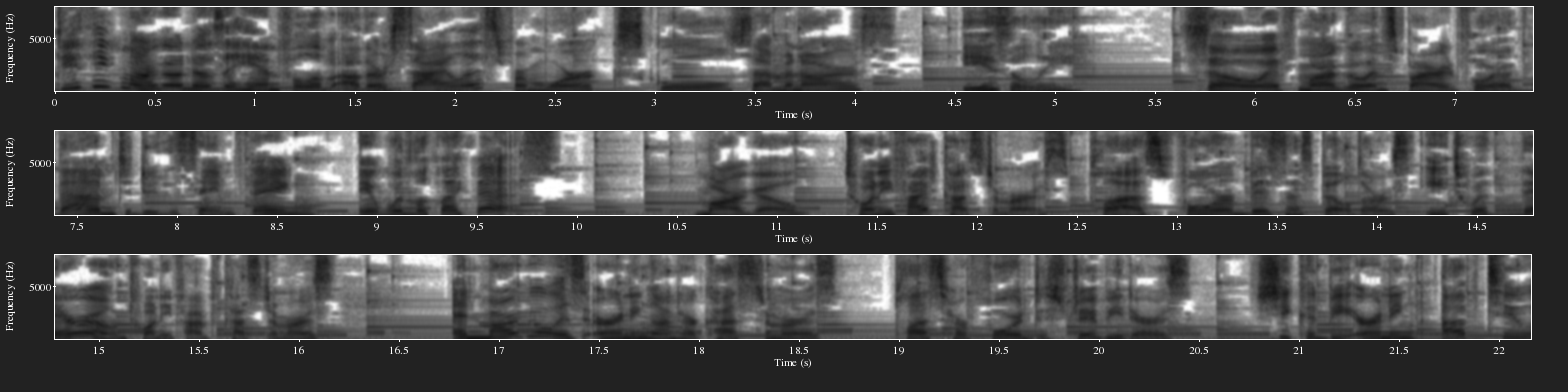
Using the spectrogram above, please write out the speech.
Do you think Margot knows a handful of other stylists from work, school, seminars? Easily. So if Margot inspired four of them to do the same thing, it would look like this. Margot, 25 customers, plus four business builders, each with their own 25 customers, and Margot is earning on her customers, plus her four distributors, she could be earning up to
